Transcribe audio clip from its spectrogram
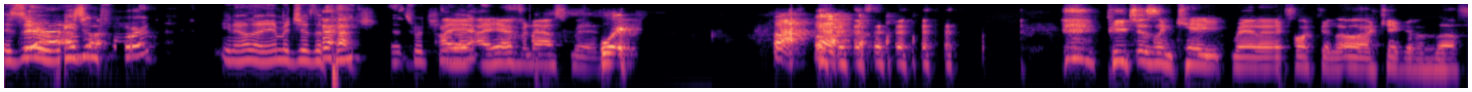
Is there Yeah, a reason I'm- for it? You know, the image of the peach. That's what you I, like. I haven't asked, man. Wait. Peaches and cake, man. I fucking oh, I can't get enough.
